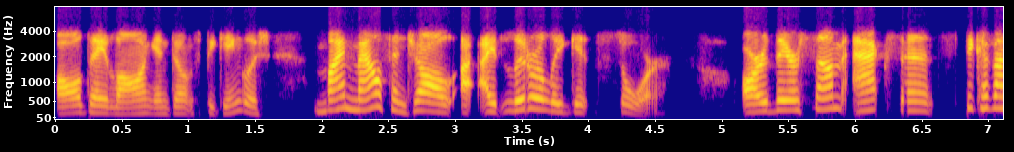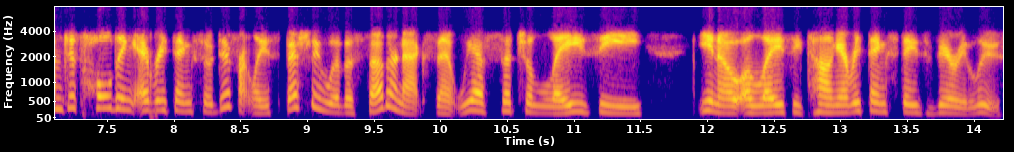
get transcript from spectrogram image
all day long and don't speak English, my mouth and jaw, I, I literally get sore. Are there some accents, because I'm just holding everything so differently, especially with a Southern accent, we have such a lazy, you know, a lazy tongue. Everything stays very loose.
